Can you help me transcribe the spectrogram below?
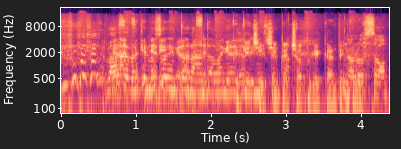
Basta Grazie, perché non sono intonata, magari. Perché c'è e Chop che canta in Non lo so.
